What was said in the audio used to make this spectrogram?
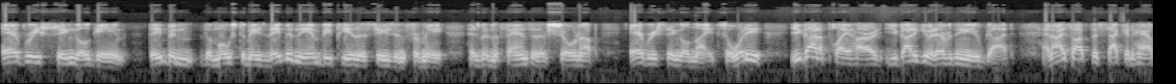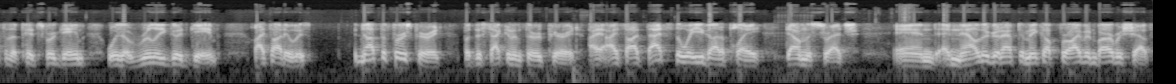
every single game. They've been the most amazing. They've been the MVP of the season for me. Has been the fans that have shown up every single night. So what do you? You got to play hard. You got to give it everything you've got. And I thought the second half of the Pittsburgh game was a really good game. I thought it was not the first period, but the second and third period. I, I thought that's the way you got to play down the stretch. And and now they're going to have to make up for Ivan Barbashev.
